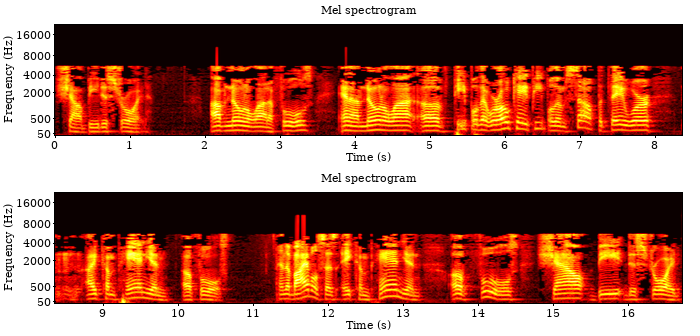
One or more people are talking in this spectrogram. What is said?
shall be destroyed." I've known a lot of fools, and I've known a lot of people that were okay people themselves, but they were a companion of fools. And the Bible says a companion of fools shall be destroyed.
